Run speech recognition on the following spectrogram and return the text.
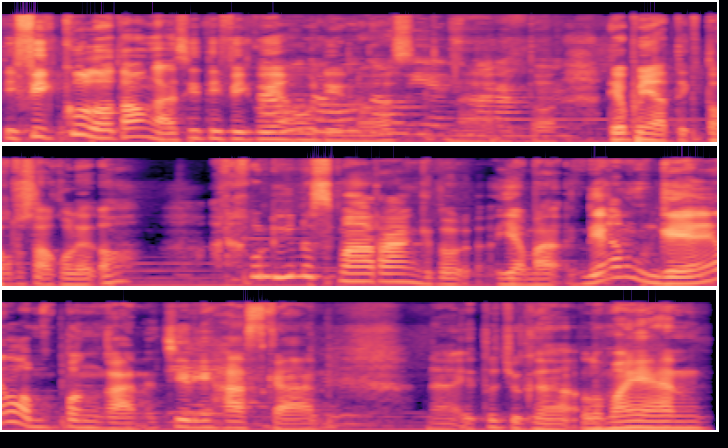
TVku lo tau nggak sih TVku yang Tahu, tahu, Udinus? tahu, iya, nah Semarang, itu ya. dia punya TikTok terus aku lihat oh anak Udinus Semarang gitu. Ya dia kan gayanya lempeng kan, ciri Iya. khas kan. Nah itu juga lumayan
